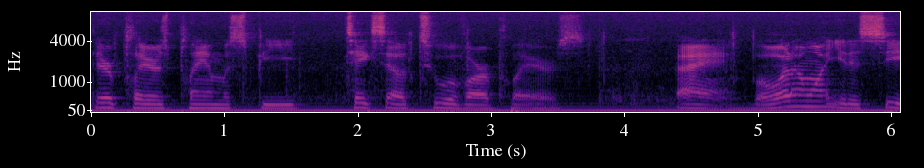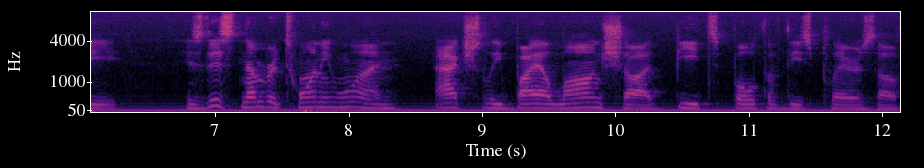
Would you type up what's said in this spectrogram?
their players playing with speed takes out two of our players. Bang. But what I want you to see is this number 21 actually by a long shot beats both of these players off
